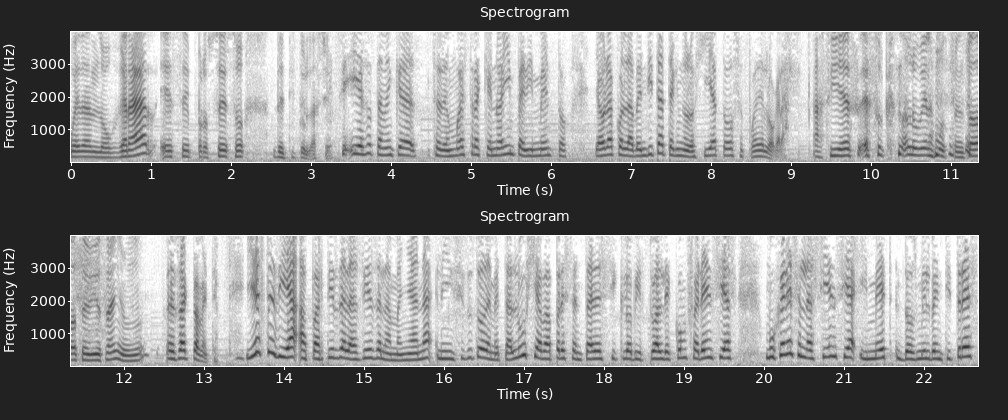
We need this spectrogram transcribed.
puedan lograr ese proceso de titulación. Sí, y eso también que se demuestra que no hay impedimento y ahora con la bendita tecnología todo se puede lograr. Así es, eso que no lo hubiéramos pensado hace 10 años, ¿no? Exactamente. Y este día, a partir de las 10 de la mañana, el Instituto de Metalurgia va a presentar el ciclo virtual de conferencias Mujeres en la Ciencia y MET 2023,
